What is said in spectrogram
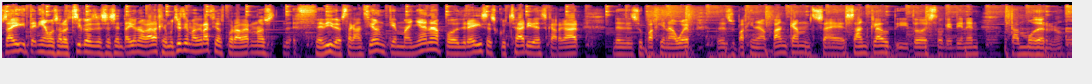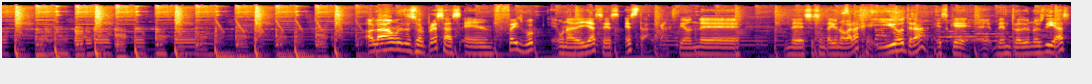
Pues ahí teníamos a los chicos de 61 Garaje. Muchísimas gracias por habernos cedido esta canción que mañana podréis escuchar y descargar desde su página web, desde su página Bandcamp, eh, SoundCloud y todo esto que tienen tan moderno. Hablábamos de sorpresas en Facebook. Una de ellas es esta, la canción de, de 61 Garaje. Y otra es que eh, dentro de unos días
